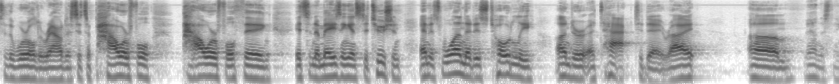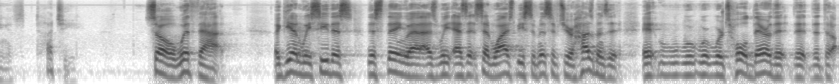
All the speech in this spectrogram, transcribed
to the world around us. It's a powerful, powerful thing. It's an amazing institution, and it's one that is totally under attack today, right? Um, man, this thing is touchy. So, with that, again, we see this, this thing uh, as, we, as it said, wives be submissive to your husbands. It, it, we're told there that, that, that, the,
